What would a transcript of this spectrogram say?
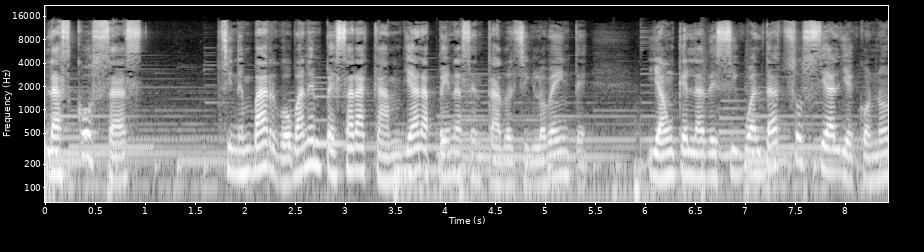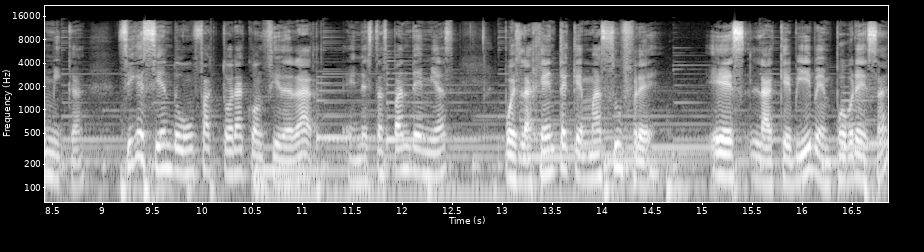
Las cosas, sin embargo, van a empezar a cambiar apenas entrado el siglo XX y aunque la desigualdad social y económica sigue siendo un factor a considerar en estas pandemias, pues la gente que más sufre es la que vive en pobreza,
